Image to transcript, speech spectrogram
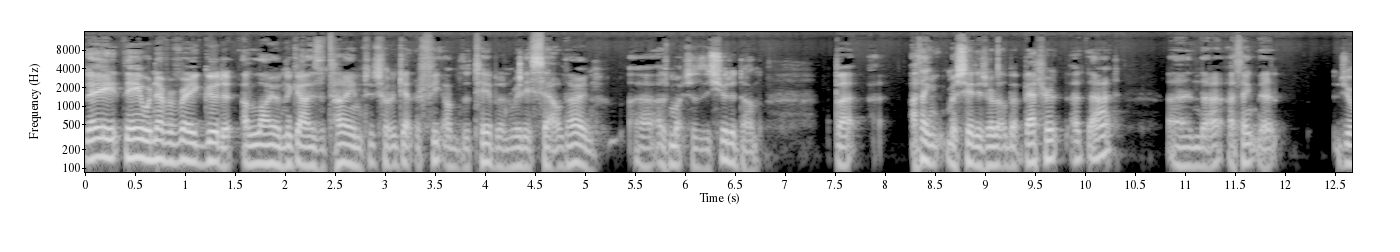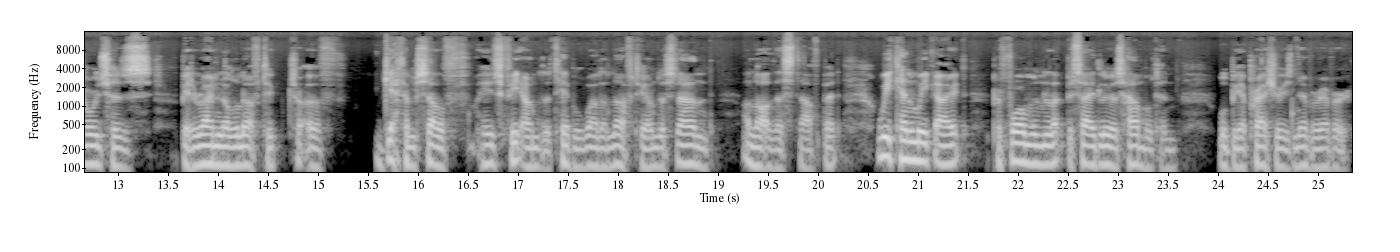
they they were never very good at allowing the guys the time to sort of get their feet under the table and really settle down uh, as much as they should have done. But I think Mercedes are a little bit better at that, and uh, I think that George has been around long enough to sort of get himself his feet under the table well enough to understand a lot of this stuff. But week in week out, performing beside Lewis Hamilton will be a pressure he's never ever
